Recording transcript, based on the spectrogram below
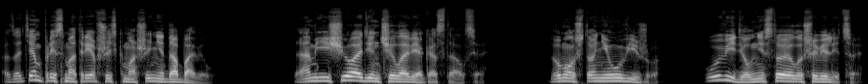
А затем, присмотревшись к машине, добавил. «Там еще один человек остался. Думал, что не увижу. Увидел, не стоило шевелиться.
